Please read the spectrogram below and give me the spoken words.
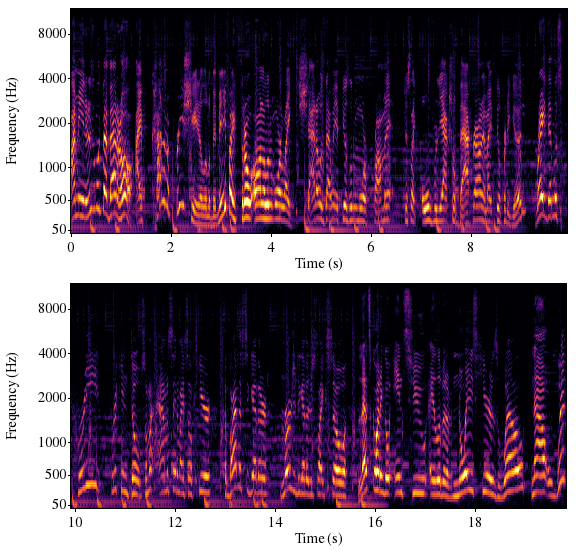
I mean, it doesn't look that bad at all. I kind of appreciate it a little bit. Maybe if I throw on a little more like shadows, that way it feels a little more prominent, just like over the actual background, it might feel pretty good. Right, that looks pretty freaking dope. So I'm gonna, I'm gonna say to myself here, combine this together, merge it together just like so. Let's go ahead and go into a little bit of noise here as well. Now, with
